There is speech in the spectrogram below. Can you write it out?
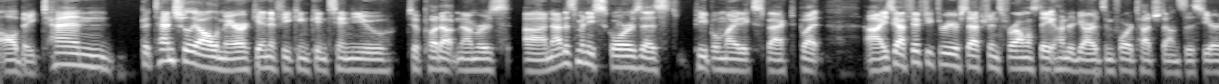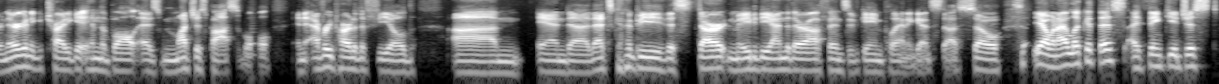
all Big Ten, potentially all American if he can continue to put up numbers. Uh, not as many scores as people might expect, but uh, he's got 53 receptions for almost 800 yards and four touchdowns this year. And they're going to try to get him the ball as much as possible in every part of the field. Um, and uh, that's going to be the start and maybe the end of their offensive game plan against us. So, yeah, when I look at this, I think you just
